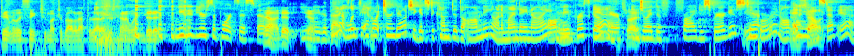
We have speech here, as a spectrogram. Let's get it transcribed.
didn't really think too much about it after that. I just kind of went and did it. Needed your support system. Yeah, I did. You yeah. needed Yeah, that. and look at how it turned out. She gets to come to the Omni on a Monday night. Omni and, Frisco yeah, here. That's right. Enjoyed the fried asparagus, Yeah. tempura, and all And that kind salad. of stuff. Yeah.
